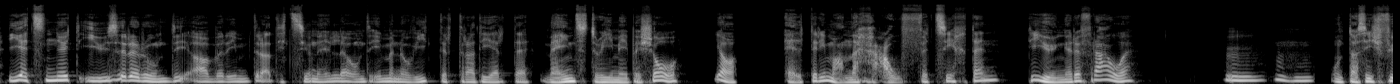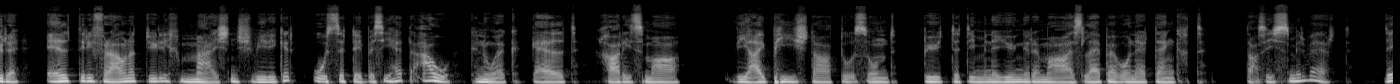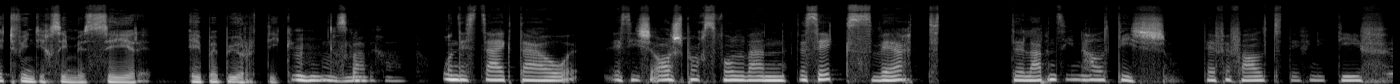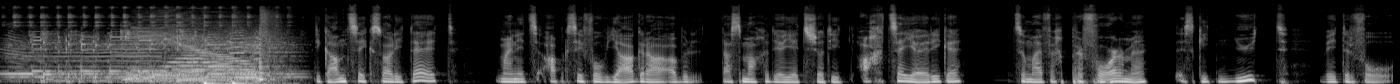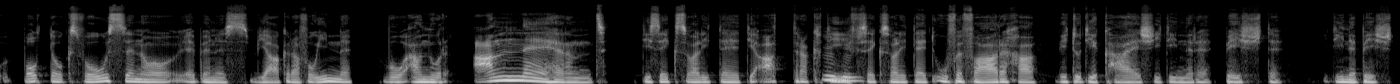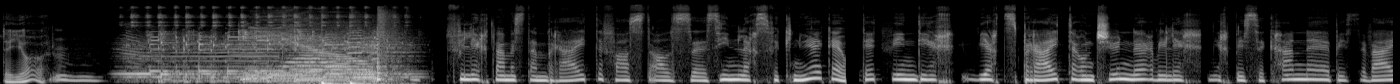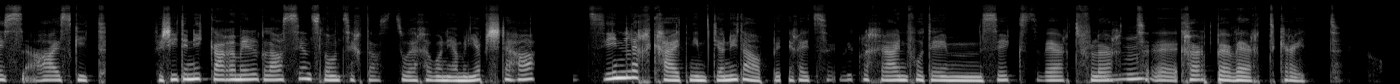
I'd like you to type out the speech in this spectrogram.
jetzt nicht in unserer Runde, aber im traditionellen und immer noch weiter tradierten Mainstream eben schon, ja, ältere Männer kaufen sich dann die jüngeren Frauen. Mhm. Und das ist für eine ältere Frau natürlich meistens schwieriger, außer eben sie hat auch genug Geld, Charisma, VIP-Status und bietet in einem jüngeren Mann ein Leben, wo er denkt, das ist es mir wert. Dort finde ich, sind wir sehr ebenbürtig. Mhm, das glaube ich auch. Und es zeigt auch, es ist anspruchsvoll, wenn der Sex wert der Lebensinhalt ist. Der verfällt definitiv. Die ganze Sexualität, ich meine jetzt abgesehen von Viagra, aber das machen ja jetzt schon die 18-Jährigen, um einfach performen. Es gibt nichts, weder von Botox von außen noch eben ein Viagra von innen, wo auch nur annähernd die Sexualität, die attraktive mhm. Sexualität auffahren kann, wie du die hast in deiner besten, in deinen besten Jahren. Mhm. Vielleicht, wenn man es dann breiter fasst als äh, sinnliches Vergnügen, dort finde ich, wird es breiter und schöner, weil ich mich besser kenne, besser weiß, ah, es gibt verschiedene Karamellglasse und es lohnt sich das zu suchen, was ich am liebsten habe. Die Sinnlichkeit nimmt ja nicht ab. Ich habe jetzt wirklich rein von dem Sexwert, Flirt, mhm. äh, Körperwert geredet.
